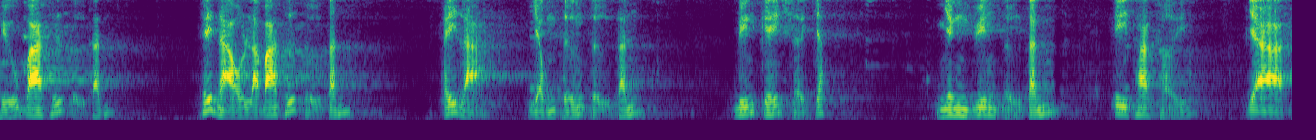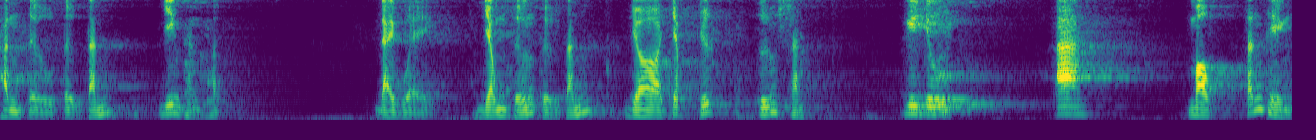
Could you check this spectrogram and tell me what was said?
hiểu ba thứ tự tánh. Thế nào là ba thứ tự tánh? Ấy là vọng tưởng tự tánh, biến kế sở chấp, nhân duyên tự tánh, y tha khởi và thành tựu tự tánh, viên thành thật. Đại Huệ, vọng tưởng tự tánh do chấp trước tướng sanh. Ghi chú A. Một, tánh thiền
